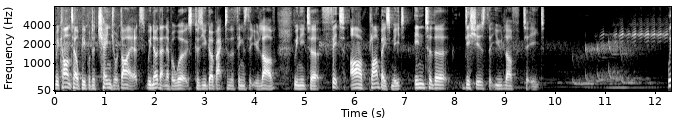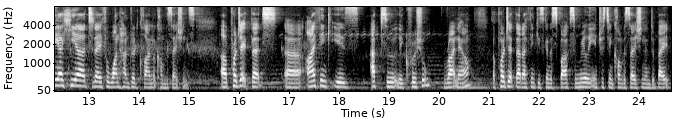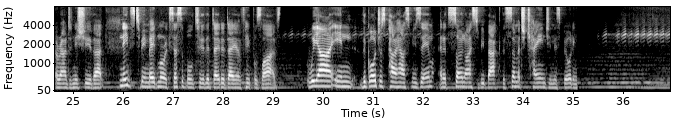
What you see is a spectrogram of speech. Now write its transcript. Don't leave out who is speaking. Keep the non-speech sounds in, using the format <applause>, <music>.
Speaker 1: We can't tell people to change your diet. We know that never works because you go back to the things that you love. We need to fit our plant based meat into the dishes that you love to eat.
Speaker 2: We are here today for 100 Climate Conversations, a project that uh, I think is absolutely crucial right now. A project that I think is going to spark some really interesting conversation and debate around an issue that needs to be made more accessible to the day to day of people's lives. We are in the gorgeous Powerhouse Museum, and it's so nice to be back. There's so much change in this building.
